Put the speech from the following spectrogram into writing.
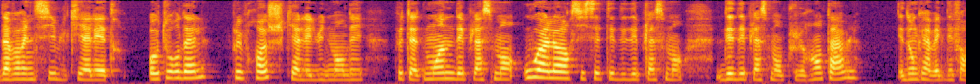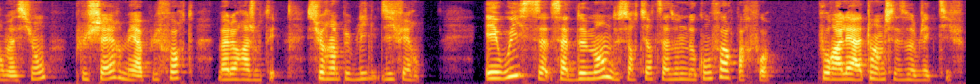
d'avoir une cible qui allait être autour d'elle, plus proche, qui allait lui demander peut-être moins de déplacements, ou alors si c'était des déplacements, des déplacements plus rentables, et donc avec des formations plus chères mais à plus forte valeur ajoutée, sur un public différent. Et oui, ça, demande de sortir de sa zone de confort parfois, pour aller atteindre ses objectifs.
